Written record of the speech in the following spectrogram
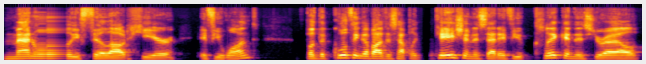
manually fill out here if you want. But the cool thing about this application is that if you click in this URL,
